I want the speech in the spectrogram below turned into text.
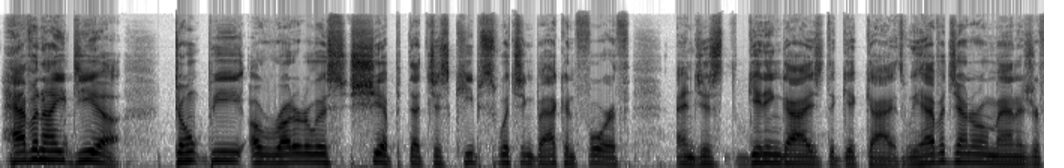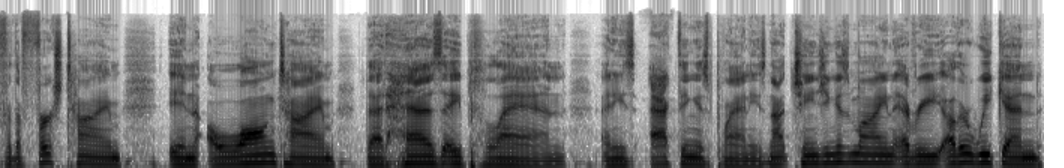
Have an idea. Don't be a rudderless ship that just keeps switching back and forth and just getting guys to get guys. We have a general manager for the first time in a long time that has a plan and he's acting his plan. He's not changing his mind every other weekend.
